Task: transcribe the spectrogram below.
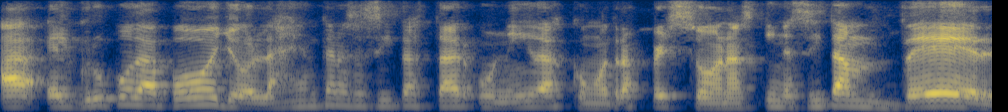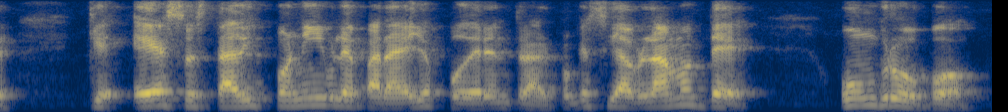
a el grupo de apoyo, la gente necesita estar unidas con otras personas y necesitan ver que eso está disponible para ellos poder entrar. Porque si hablamos de un grupo,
